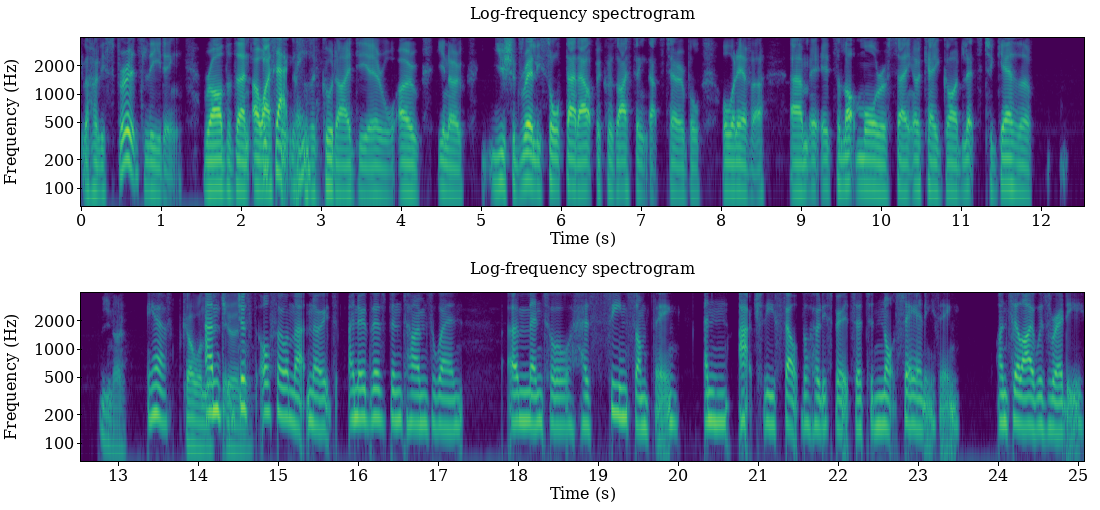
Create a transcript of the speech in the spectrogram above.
the Holy Spirit's leading, rather than oh I think this is a good idea, or oh you know you should really sort that out because I think that's terrible, or whatever um, it- it's a lot more of saying, okay, God, let's together, you know, Yeah. go on and journey. just also on that note, I know there's been times when a mentor has seen something and actually felt the Holy Spirit said to not say anything until I was ready.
